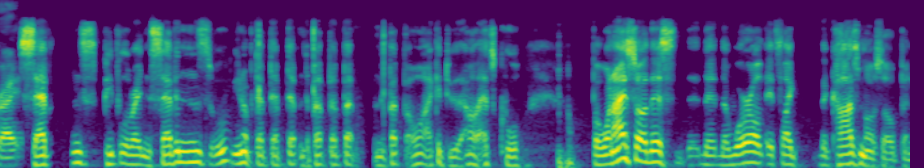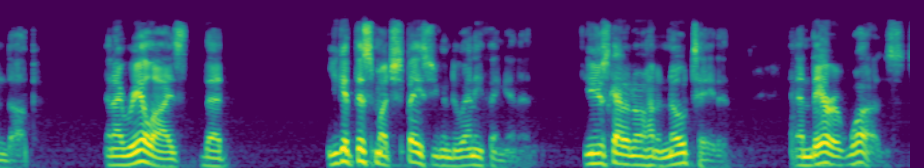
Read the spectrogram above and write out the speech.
right? Sevens, people are writing sevens. Ooh, you know, dep, dep, dep, dep, dep, dep, dep, oh, I could do that. Oh, that's cool. But when I saw this, the, the world, it's like the cosmos opened up, and I realized that you get this much space, you can do anything in it. You just got to know how to notate it. And there it was.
